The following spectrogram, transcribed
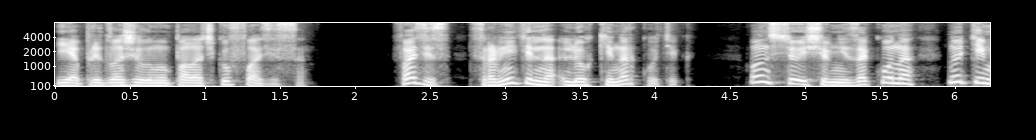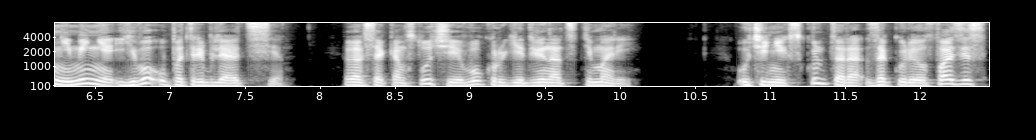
Я предложил ему палочку фазиса. Фазис – сравнительно легкий наркотик. Он все еще вне закона, но тем не менее его употребляют все. Во всяком случае, в округе 12 морей. Ученик скульптора закурил фазис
